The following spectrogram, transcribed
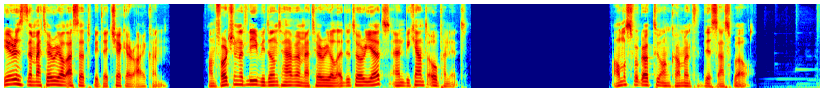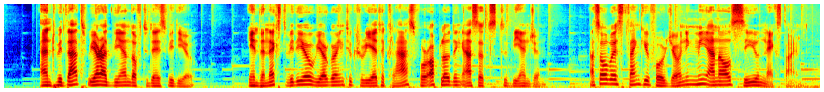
Here is the material asset with the checker icon. Unfortunately, we don't have a material editor yet and we can't open it. Almost forgot to uncomment this as well. And with that, we are at the end of today's video. In the next video, we are going to create a class for uploading assets to the engine. As always, thank you for joining me and I'll see you next time.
